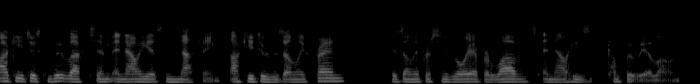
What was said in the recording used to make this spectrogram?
Akito's completely left him, and now he has nothing. Akito is his only friend, his only person he really ever loved, and now he's completely alone.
